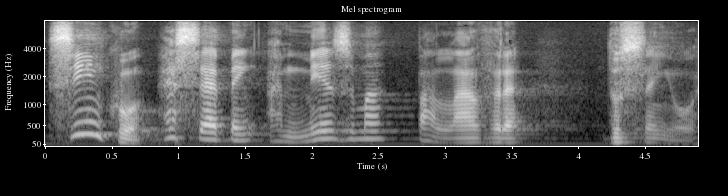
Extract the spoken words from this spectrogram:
cinco recebem a mesma palavra do Senhor.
